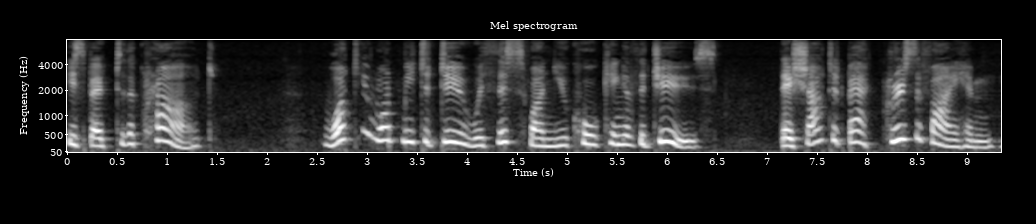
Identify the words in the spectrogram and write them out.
He spoke to the crowd. What do you want me to do with this one you call King of the Jews? They shouted back, Crucify him.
